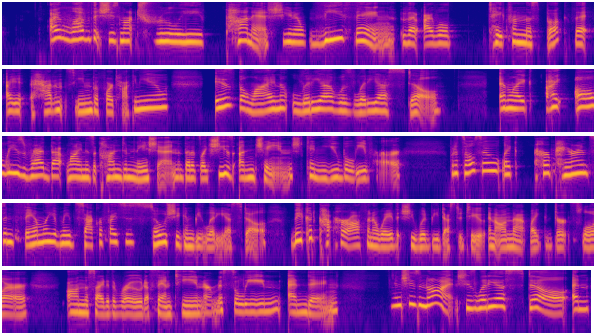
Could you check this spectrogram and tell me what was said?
I love that she's not truly punished. You know, the thing that I will take from this book that I hadn't seen before talking to you is the line Lydia was Lydia still. And like, I always read that line as a condemnation that it's like, she is unchanged. Can you believe her? But it's also like, her parents and family have made sacrifices so she can be Lydia still. They could cut her off in a way that she would be destitute and on that like dirt floor on the side of the road, a Fantine or Miss Celine ending. And she's not. She's Lydia still. And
